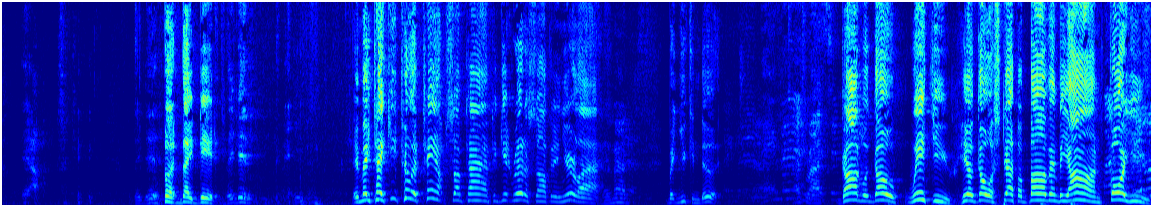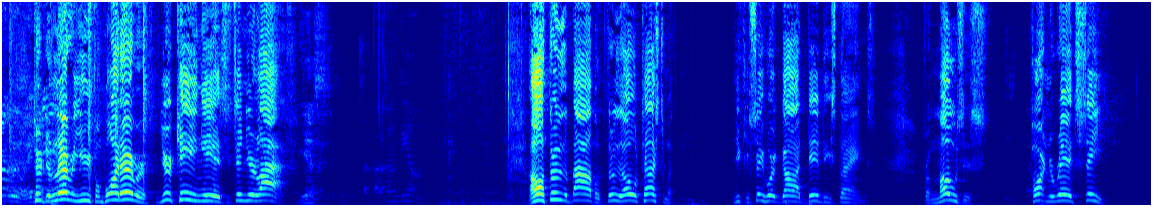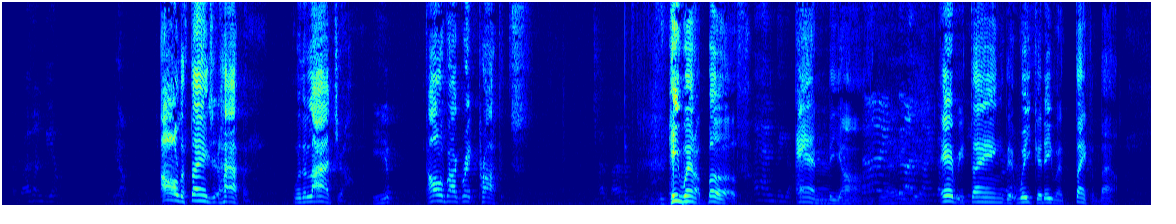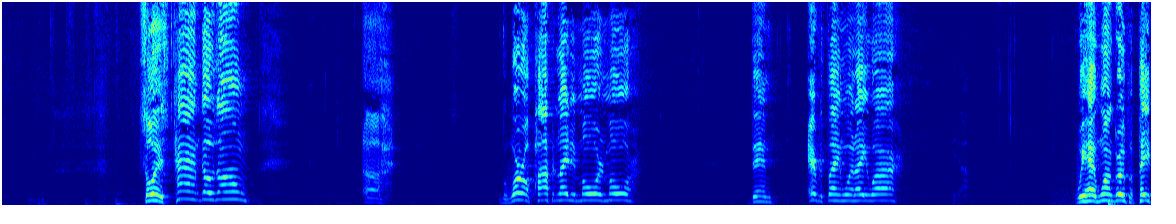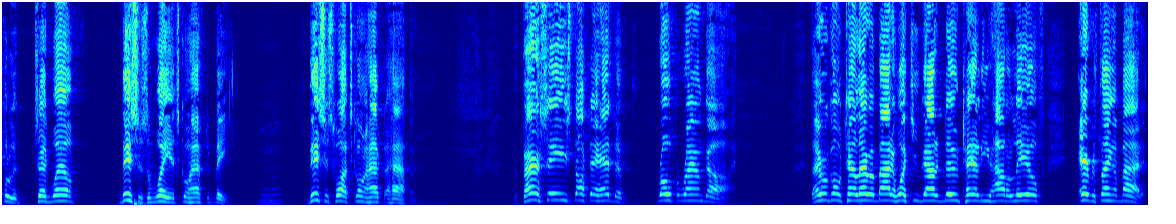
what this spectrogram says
they did. but they did it. They did it. It may take you two attempts sometime to get rid of something in your life, Amen. but you can do it. Amen. That's right. Yes. God will go with you. He'll go a step above and beyond for you to deliver you from whatever your king is that's in your life. Yes. Above and beyond. All through the Bible, through the Old Testament, you can see where God did these things. From Moses parting the Red Sea, Above and beyond. Yep. all the things that happened with Elijah, Yep. all of our great prophets. Above and beyond. He went above And beyond. and beyond Thank God, thank God. everything that we could even think about. So as time goes on, uh, the world populated more and more. Then everything went AWire. We had one group of people that said, well, this is the way it's going to have to be. This is what's going to have to happen. The Pharisees thought they had the rope around God. They were going to tell everybody what you got to do, tell you how to live, everything about it.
